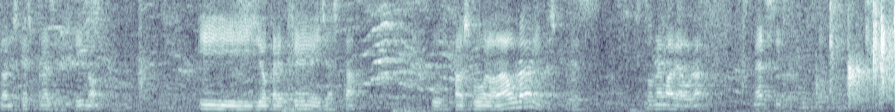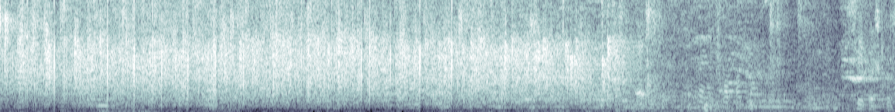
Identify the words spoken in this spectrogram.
doncs que es presenti, no? I jo crec que ja està. Us passo a la Laura i després ens tornem a veure. Merci. Sí, però és que...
